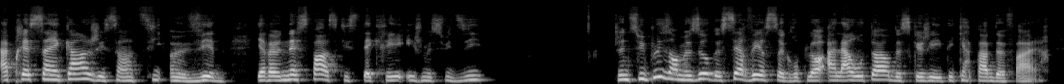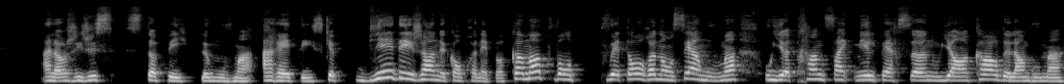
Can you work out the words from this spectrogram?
Après cinq ans, j'ai senti un vide. Il y avait un espace qui s'était créé et je me suis dit, je ne suis plus en mesure de servir ce groupe-là à la hauteur de ce que j'ai été capable de faire. Alors, j'ai juste stoppé le mouvement, arrêté, ce que bien des gens ne comprenaient pas. Comment pouvait-on renoncer à un mouvement où il y a 35 000 personnes, où il y a encore de l'engouement?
